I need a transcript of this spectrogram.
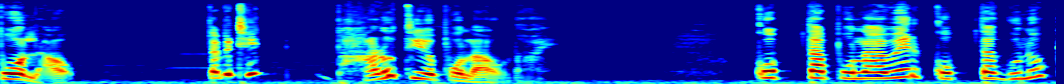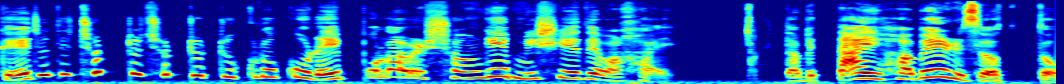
পোলাও। তবে ঠিক ভারতীয় পোলাও নয়। কোপ্তা পোলাওয়ের কোপ্তাগুলোকে যদি ছোট্ট ছোট্ট টুকরো করে পোলাওয়ের সঙ্গে মিশিয়ে দেওয়া হয়, তবে তাই হবে রিজোত্তো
